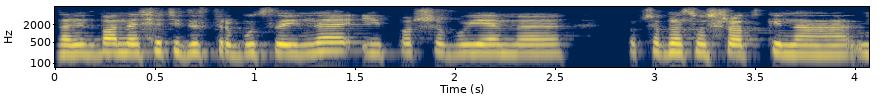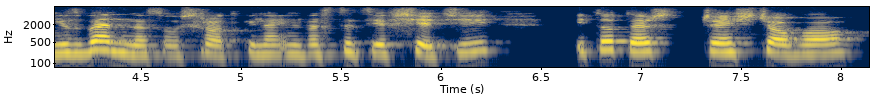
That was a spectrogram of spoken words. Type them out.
zaniedbane sieci dystrybucyjne i potrzebujemy, potrzebne są środki na, niezbędne są środki na inwestycje w sieci i to też częściowo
